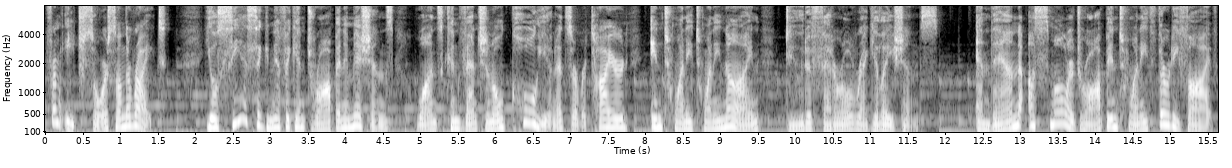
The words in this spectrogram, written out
from each source on the right you'll see a significant drop in emissions once conventional coal units are retired in 2029 due to federal regulations. And then a smaller drop in 2035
